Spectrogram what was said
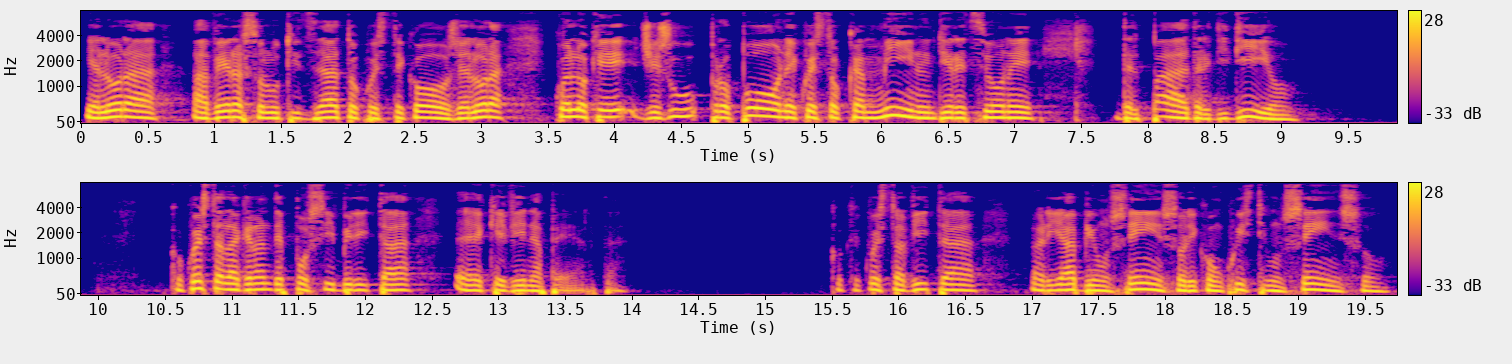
E allora aver assolutizzato queste cose, allora quello che Gesù propone, questo cammino in direzione del Padre, di Dio, Ecco, questa è la grande possibilità eh, che viene aperta. Ecco, che questa vita riabbia un senso, riconquisti un senso,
